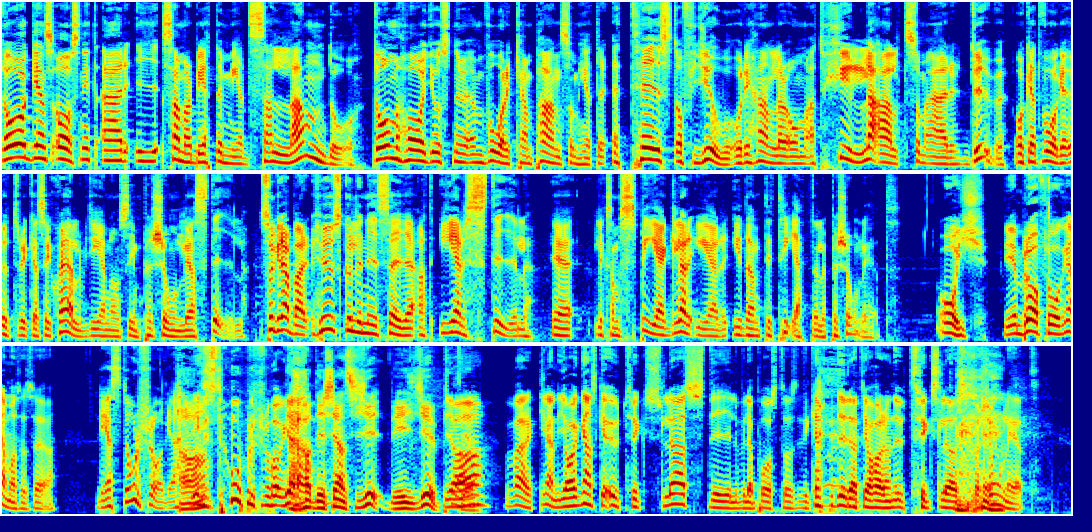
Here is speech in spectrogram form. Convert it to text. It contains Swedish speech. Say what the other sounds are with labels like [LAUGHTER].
Dagens avsnitt är i samarbete med Zalando. De har just nu en vårkampanj som heter A Taste of You och det handlar om att hylla allt som är du och att våga uttrycka sig själv genom sin personliga stil. Så grabbar, hur skulle ni säga att er stil eh, liksom speglar er identitet eller personlighet? Oj, det är en bra fråga måste jag säga. Det är en stor fråga. [LAUGHS] Det är en stor fråga. Ja, det känns dju- det är djupt. Ja, verkligen. Jag har ganska uttryckslös stil vill jag påstå. Det kanske betyder att jag har en uttryckslös [LAUGHS] personlighet.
